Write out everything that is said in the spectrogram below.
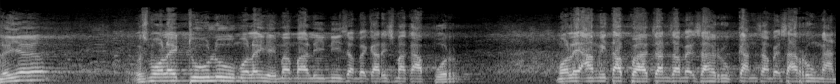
lah iya Terus mulai dulu, mulai Hema Malini sampai Karisma Kapur, mulai Amitabh Bachchan sampai Sahrukan sampai Sarungan,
